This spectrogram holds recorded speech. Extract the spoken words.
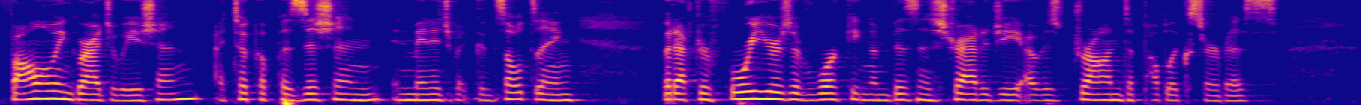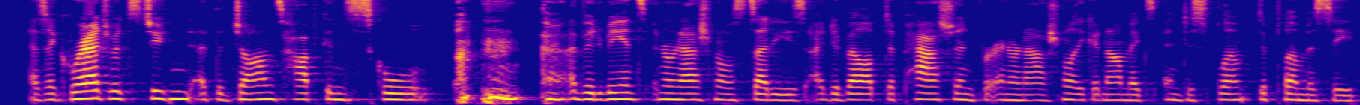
Following graduation, I took a position in management consulting, but after four years of working on business strategy, I was drawn to public service. As a graduate student at the Johns Hopkins School of Advanced International Studies, I developed a passion for international economics and diplomacy,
